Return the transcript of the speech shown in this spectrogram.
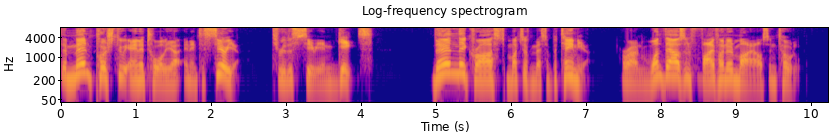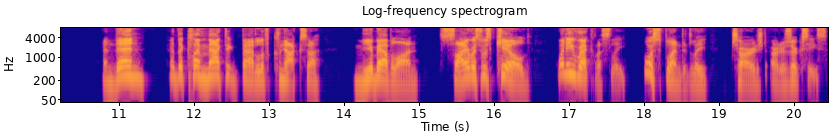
The men pushed through Anatolia and into Syria, through the Syrian gates. Then they crossed much of Mesopotamia, around 1,500 miles in total. And then, at the climactic Battle of Cunaxa, near Babylon, Cyrus was killed when he recklessly, or splendidly, charged Artaxerxes.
